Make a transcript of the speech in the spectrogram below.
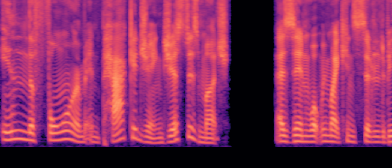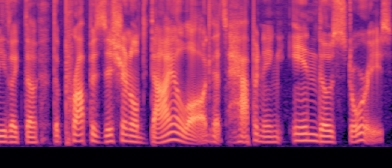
in the form and packaging just as much as in what we might consider to be like the the propositional dialogue that's happening in those stories.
